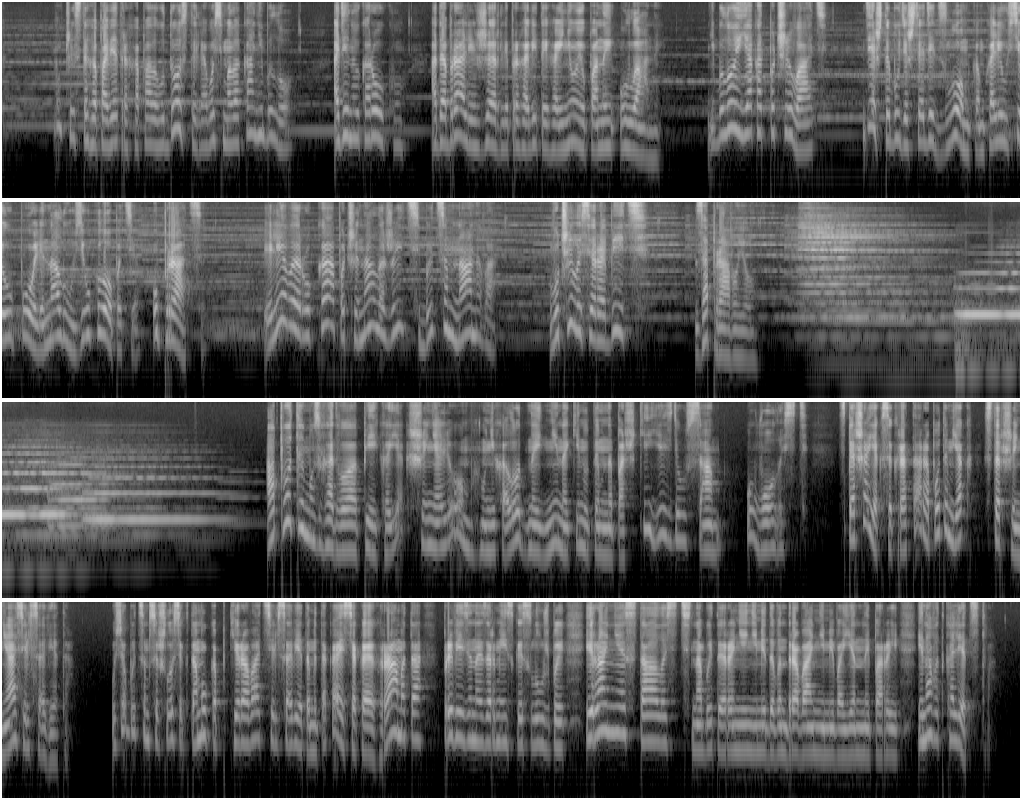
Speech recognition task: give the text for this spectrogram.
Ну чыстага паветра хапала ў досталь, а вось малака не было. Адзіную кароўку адабралі жэрлі прагавітай гайнёю паны уланы. Не было і як адпачываць. Дзе ж ты будзеш сядзець зломкам, калі ўсе ў полі, на лузе, у клопаце, у працы. І левая рука пачынала жыць быццам нанова. Вучылася рабіць за правую. А потым узгадваў апейка, як шынялём у нехалодныя дні накінутым на пашкі ездзіў сам у воласць спярша як сакратар, а потым як старшыня сельсавета. Усё быццам сышлося к таму, каб кіраваць сельсаветам і такая сякая грамата, прывезеная з армейскай службы і ранняя сталасць, набытая раненнямі да вандраваннямі ваеннай пары і нават калецтва.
